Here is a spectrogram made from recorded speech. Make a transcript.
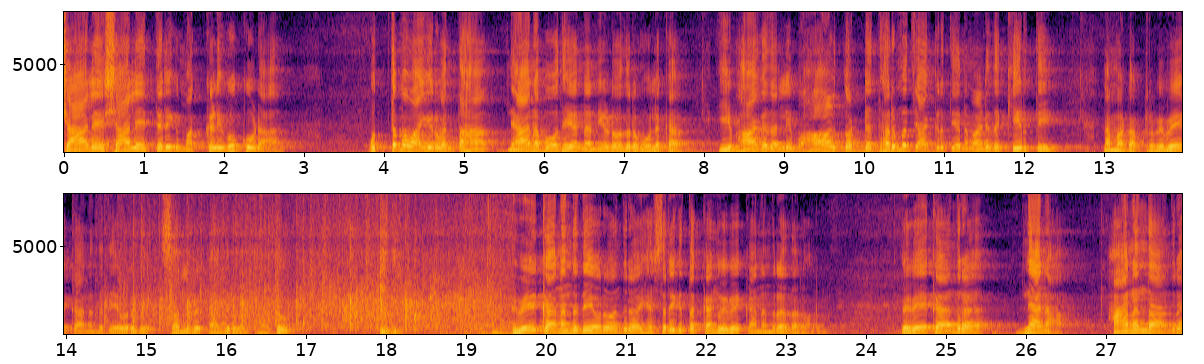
ಶಾಲೆ ಶಾಲೆ ತೆರಿಗೆ ಮಕ್ಕಳಿಗೂ ಕೂಡ ಉತ್ತಮವಾಗಿರುವಂತಹ ಜ್ಞಾನಬೋಧೆಯನ್ನು ನೀಡೋದರ ಮೂಲಕ ಈ ಭಾಗದಲ್ಲಿ ಬಹಳ ದೊಡ್ಡ ಧರ್ಮ ಜಾಗೃತಿಯನ್ನು ಮಾಡಿದ ಕೀರ್ತಿ ನಮ್ಮ ಡಾಕ್ಟರ್ ವಿವೇಕಾನಂದ ದೇವರಿಗೆ ಸಲ್ಲಬೇಕಾಗಿರುವಂಥದ್ದು. ವಿವೇಕಾನಂದ ದೇವರು ಅಂದ್ರೆ ಹೆಸರಿಗೆ ತಕ್ಕಂಗೆ ವಿವೇಕಾನಂದ್ರ ಅದಾರ ಅವರು. ವಿವೇಕ ಅಂದ್ರೆ ಜ್ಞಾನ, ಆನಂದ ಅಂದರೆ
